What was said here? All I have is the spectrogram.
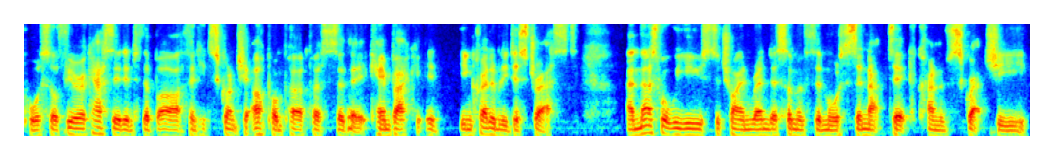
pour sulfuric acid into the bath and he'd scrunch it up on purpose so that it came back incredibly distressed. And that's what we used to try and render some of the more synaptic kind of scratchy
